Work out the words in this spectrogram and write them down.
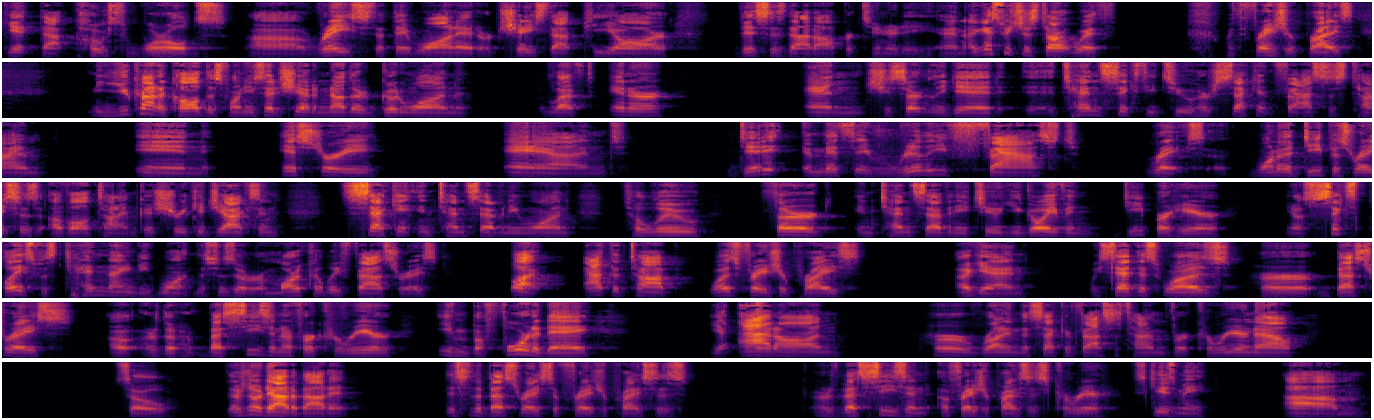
get that post worlds uh, race that they wanted or chase that PR. This is that opportunity. And I guess we should start with with Fraser-Pryce. You kind of called this one. You said she had another good one left in her, and she certainly did. Eh, 1062, her second fastest time in history, and did it amidst a really fast race, eh, one of the deepest races of all time. Because Shericka Jackson, second in 1071, Ta Lou, third in 1072. You go even deeper here. You know, sixth place was 1091. This was a remarkably fast race. But at the top was Fraser-Pryce again. We said this was her best race uh, or the best season of her career, even before today. You add on her running the second fastest time of her career now. So there's no doubt about it. This is the best race of Fraser-Pryce's, or the best season of Fraser-Pryce's career. Excuse me. Um,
